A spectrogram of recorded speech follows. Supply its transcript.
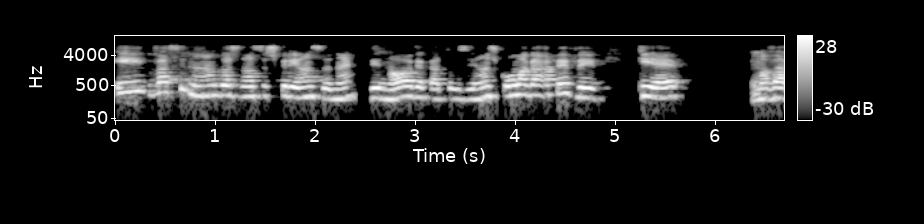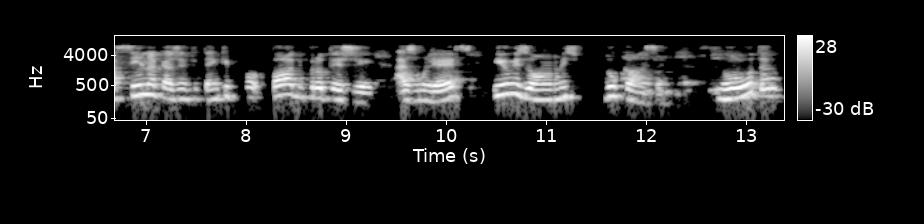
E vacinando as nossas crianças, né, de 9 a 14 anos, com o HPV, que é uma vacina que a gente tem que pode proteger as mulheres e os homens do câncer no útero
